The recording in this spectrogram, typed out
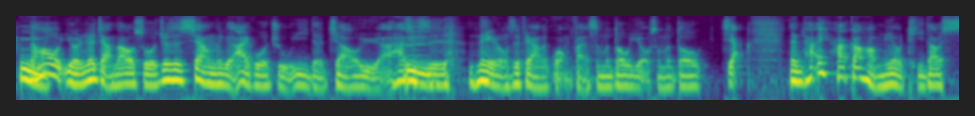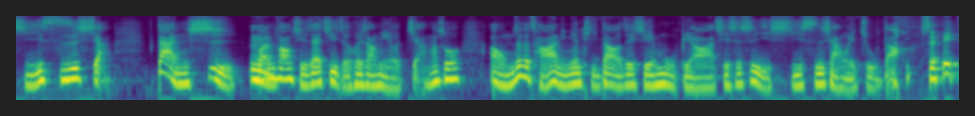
然后有人就讲到说，就是像那个爱国主义的教育啊，它其实 内容是非常的广泛，什么都有，什么都讲。但他哎，他刚好没有提到习思想。但是官方其实，在记者会上面有讲，他说啊，我们这个草案里面提到的这些目标啊，其实是以习思想为主导，所以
